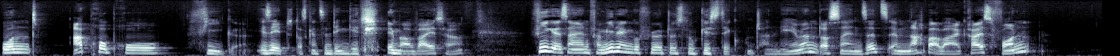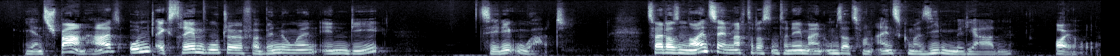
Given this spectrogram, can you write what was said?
Und apropos Fiege. Ihr seht, das ganze Ding geht immer weiter. Fiege ist ein familiengeführtes Logistikunternehmen, das seinen Sitz im Nachbarwahlkreis von Jens Spahn hat und extrem gute Verbindungen in die CDU hat. 2019 machte das Unternehmen einen Umsatz von 1,7 Milliarden Euro.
